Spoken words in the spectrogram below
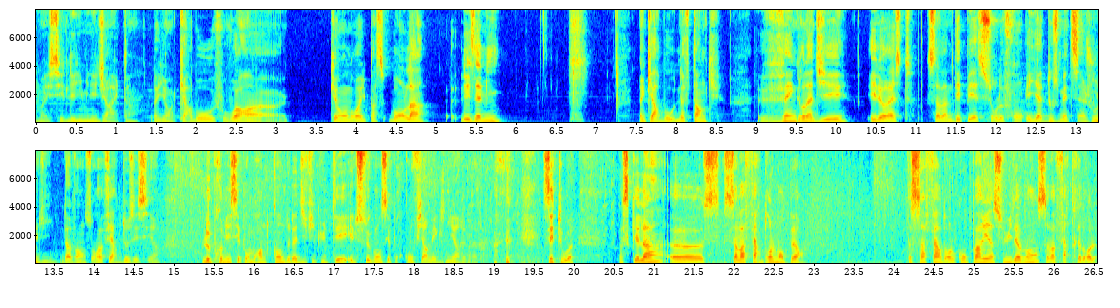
On va essayer de l'éliminer direct. Hein. Là il y a un carbo, il faut voir quel endroit il passe. Bon là, les amis, un carbo, 9 tanks, 20 grenadiers, et le reste, ça va me DPS sur le front, et il y a 12 médecins, je vous le dis, d'avance, on va faire deux essais. Hein. Le premier, c'est pour me rendre compte de la difficulté, et le second, c'est pour confirmer que je n'y arriverai pas. c'est tout, hein. Parce que là, euh, ça va faire drôlement peur. Ça va faire drôle. Comparé à celui d'avant, ça va faire très drôle.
